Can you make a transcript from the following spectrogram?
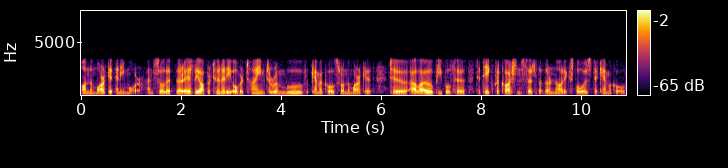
on the market anymore. And so that there is the opportunity over time to remove chemicals from the market to allow people to, to take precautions such that they're not exposed to chemicals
